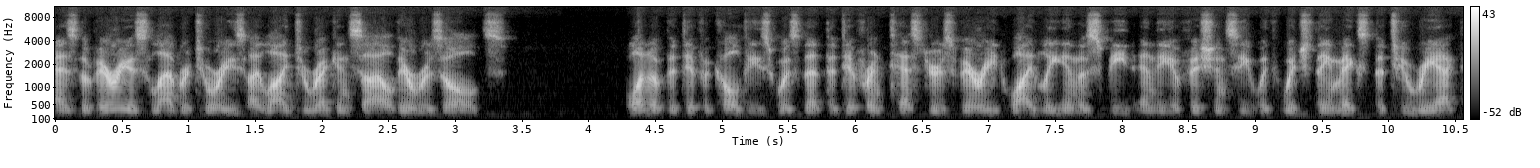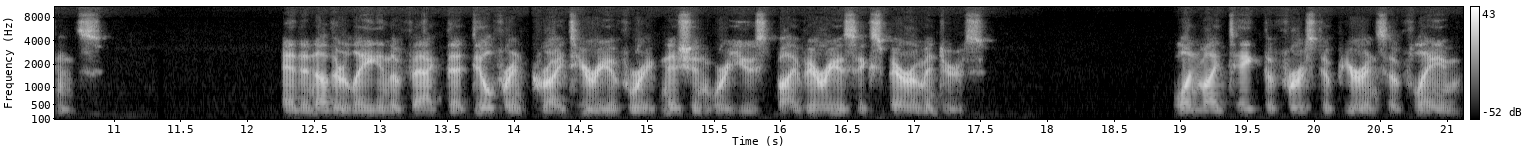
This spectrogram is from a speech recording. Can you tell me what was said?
As the various laboratories I lied to reconcile their results. One of the difficulties was that the different testers varied widely in the speed and the efficiency with which they mixed the two reactants. And another lay in the fact that different criteria for ignition were used by various experimenters. One might take the first appearance of flame,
